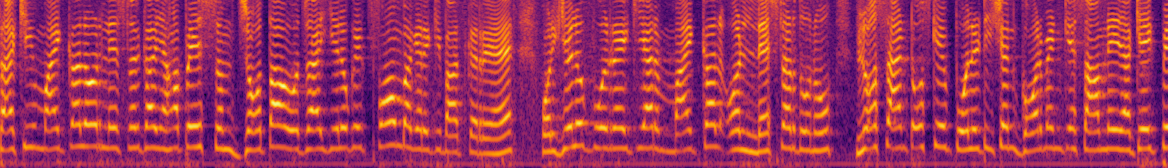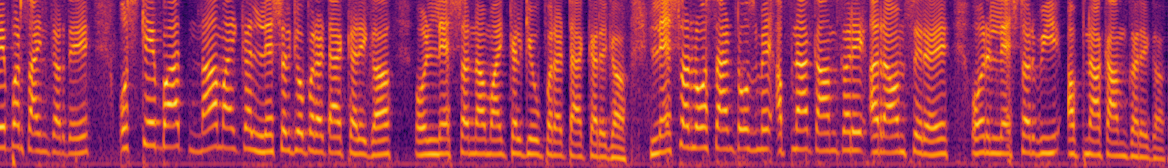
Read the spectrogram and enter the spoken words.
ताकि माइकल और लेस्टर का यहाँ पे समझौता हो जाए। ये लोग एक फॉर्म वगैरह की बात कर रहे हैं, और ये लोग बोल रहे हैं कि यार माइकल और लेस्टर दोनों लॉस एंटोस के पॉलिटिशियन गवर्नमेंट के सामने जाके एक पेपर साइन कर दे। उसके बाद ना माइकल लेस्टर के ऊपर अटैक करेगा, और लेस्टर ना माइकल के ऊपर अटैक करेगा। लेस्टर लॉस एंटोस में अपना काम करे, आराम से रहे, और लेस्टर भी अपना काम करेगा।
